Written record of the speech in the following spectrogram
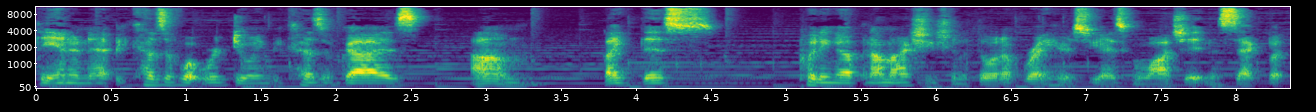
the internet, because of what we're doing, because of guys um, like this putting up, and I'm actually just to throw it up right here so you guys can watch it in a sec, but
